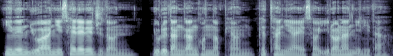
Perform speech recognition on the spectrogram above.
이는 요한이 세례를 주던 요르단강 건너편 베타니아에서 일어난 일이다.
